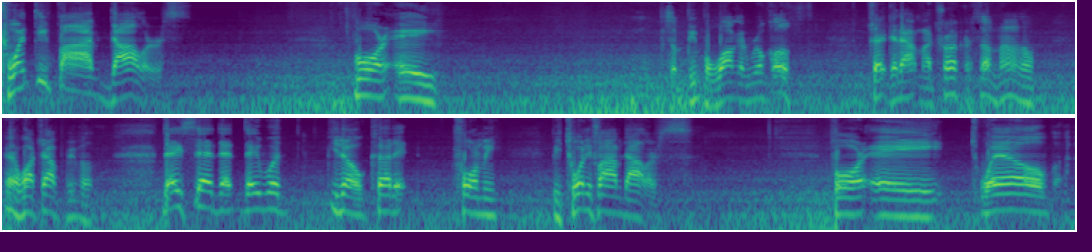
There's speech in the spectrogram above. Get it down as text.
$25 for a some people walking real close checking out my truck or something. I don't know. Gotta watch out for people. They said that they would, you know, cut it for me, be $25 for a 12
